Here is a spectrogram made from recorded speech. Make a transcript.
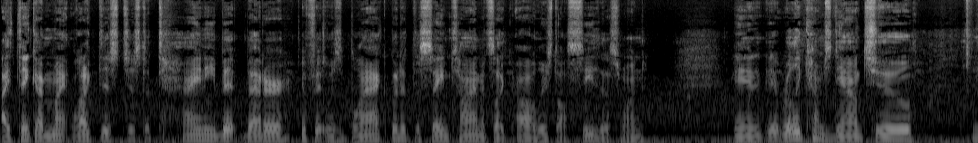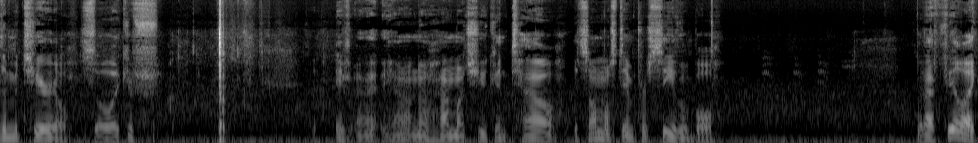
I think I might like this just a tiny bit better if it was black, but at the same time, it's like, oh, at least I'll see this one. And it really comes down to the material. So like if, if I, I don't know how much you can tell, it's almost imperceivable. But I feel like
